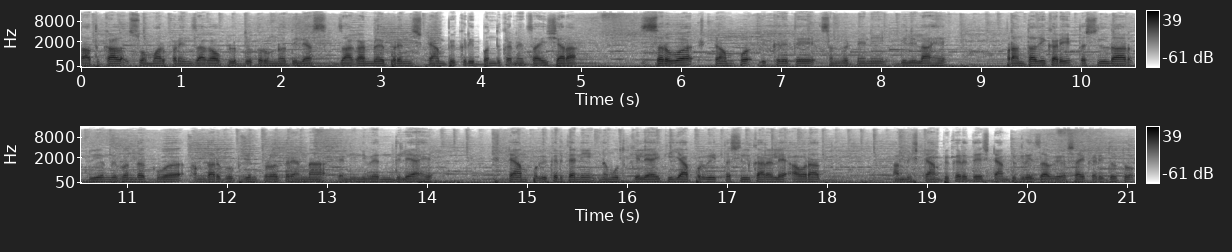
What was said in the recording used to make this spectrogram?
तात्काळ सोमवारपर्यंत जागा उपलब्ध करून न दिल्यास जागा मिळेपर्यंत स्टॅम्प विक्री बंद करण्याचा इशारा सर्व स्टॅम्प विक्रेते संघटनेने दिलेला आहे. प्रांताधिकारी तहसीलदार दुय्यम निबंधक व आमदार गोपीचंद पळकर यांना त्यांनी निवेदन दिले आहे. स्टॅम्प विक्रेत्यांनी नमूद केले आहे की यापूर्वी तहसील कार्यालय आवारात आम्ही स्टॅम्प विक्रेते स्टॅम्प विक्रीचा व्यवसाय करीत होतो.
